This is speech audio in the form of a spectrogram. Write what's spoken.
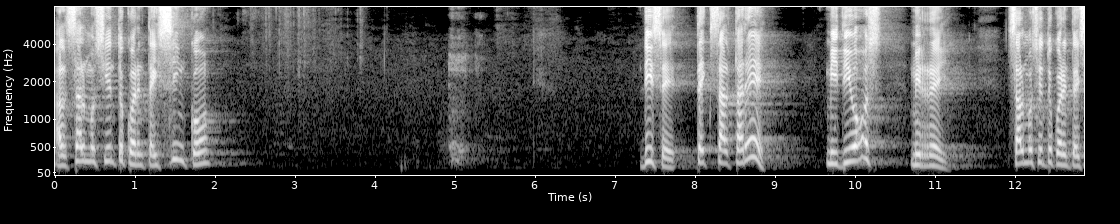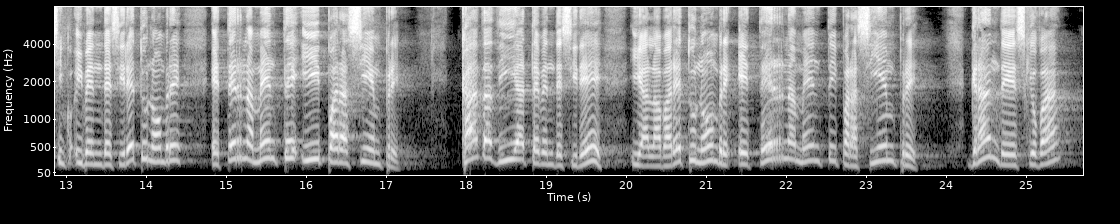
al Salmo 145, dice, te exaltaré mi Dios, mi Rey. Salmo 145, y bendeciré tu nombre eternamente y para siempre. Cada día te bendeciré y alabaré tu nombre eternamente y para siempre. Grande es Jehová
